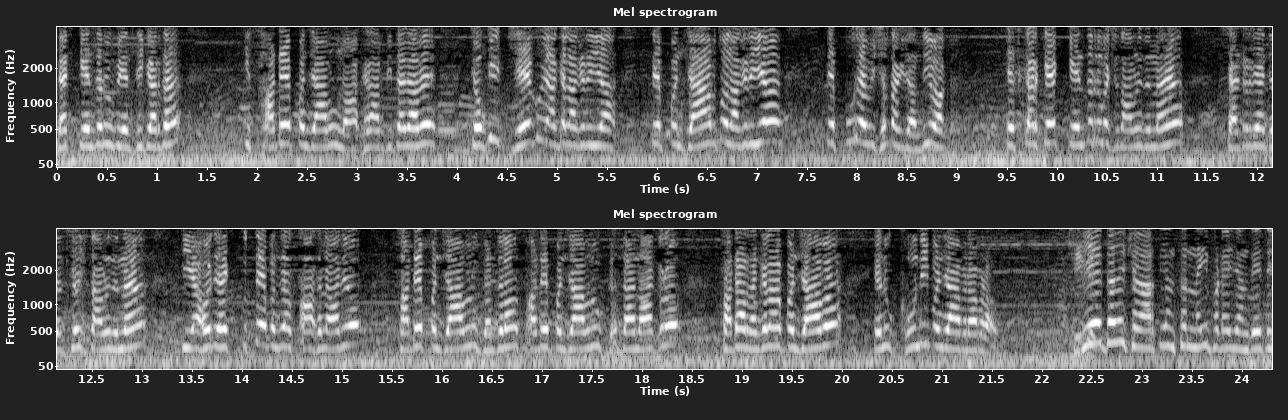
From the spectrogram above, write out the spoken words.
ਮੈਂ ਕੇਂਦਰ ਨੂੰ ਬੇਨਤੀ ਕਰਦਾ ਕਿ ਸਾਡੇ ਪੰਜਾਬ ਨੂੰ ਨਾ ਖਰਾਬ ਕੀਤਾ ਜਾਵੇ ਕਿਉਂਕਿ ਜੇ ਕੋਈ ਅੱਗ ਲੱਗਦੀ ਆ ਤੇ ਪੰਜਾਬ ਤੋਂ ਲੱਗਦੀ ਆ ਤੇ ਪੂਰੇ ਵਿਸ਼ਵ ਤੱਕ ਜਾਂਦੀ ਉਹ ਅੱਗ। ਇਸ ਕਰਕੇ ਕੇਂਦਰ ਨੂੰ ਮੈਂ ਚੇਤਾਵਨੀ ਦਿੰਦਾ ਆ ਸੈਂਟਰ ਦੀਆਂ ਏਜੰਸੀਆਂ ਨੂੰ ਚੇਤਾਵਨੀ ਦਿੰਦਾ ਆ ਕਿ ਇਹੋ ਜਿਹੇ ਕੁੱਤੇ ਬੰਦੇ ਦਾ ਸਾਥ ਨਾ ਦਿਓ। ਸਾਡੇ ਪੰਜਾਬ ਨੂੰ ਗੰਦਲਾ ਸਾਡੇ ਪੰਜਾਬ ਨੂੰ ਗੰਦਾ ਨਾ ਕਰੋ। ਸਾਡਾ ਰੰਗਲਾ ਪੰਜਾਬ ਇਹਨੂੰ ਖੂਨੀ ਪੰਜਾਬ ਨਾ ਬਣਾਓ। ਜੇ ਇਦਾਂ ਦੇ ਸ਼ਰਾਰਤੀ ਅਨਸਰ ਨਹੀਂ ਫੜੇ ਜਾਂਦੇ ਤੇ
